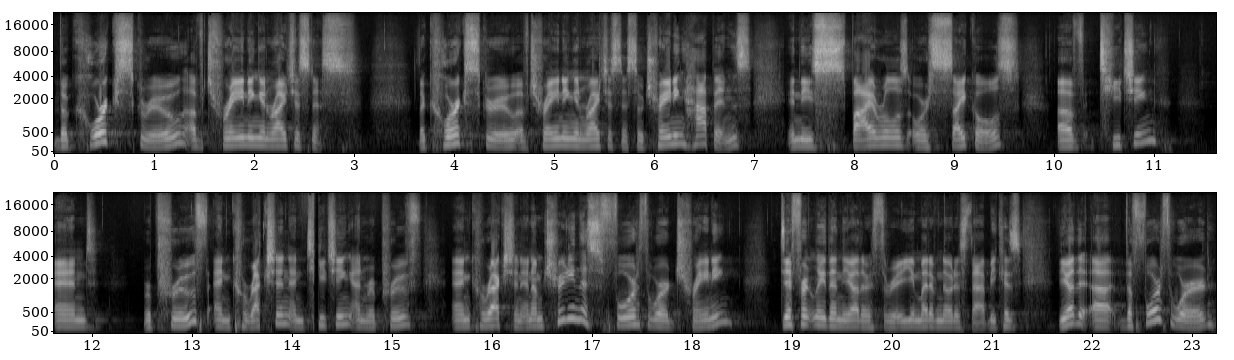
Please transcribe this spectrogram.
the corkscrew of training in righteousness. The corkscrew of training in righteousness. So training happens in these spirals or cycles of teaching and reproof and correction and teaching and reproof and correction. And I'm treating this fourth word, training, differently than the other three. You might have noticed that because the, other, uh, the fourth word,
